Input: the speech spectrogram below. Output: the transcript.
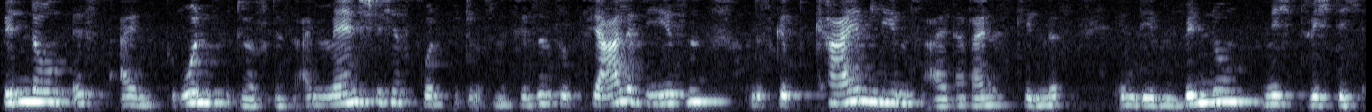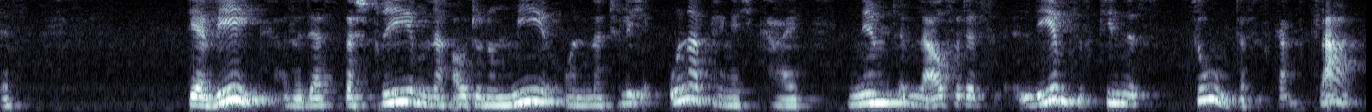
Bindung ist ein Grundbedürfnis, ein menschliches Grundbedürfnis. Wir sind soziale Wesen und es gibt kein Lebensalter deines Kindes, in dem Bindung nicht wichtig ist. Der Weg, also das, das Streben nach Autonomie und natürlich Unabhängigkeit nimmt im Laufe des Lebens des Kindes zu. Das ist ganz klar.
